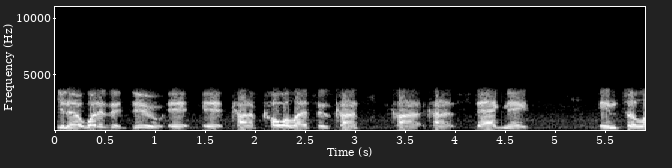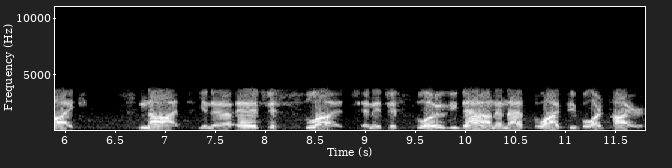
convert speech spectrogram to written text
you know, what does it do? It it kind of coalesces, kind of kind of kind of stagnates into like snot, you know, and it's just sludge and it just slows you down and that's why people are tired.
